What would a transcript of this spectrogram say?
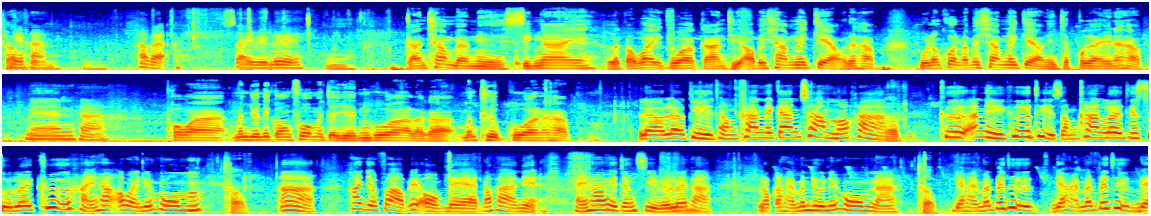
ครับนี่ค่ะผมอืมเขาก็ใส่ไปเลยอืมการช่ำแบบนี้สิง่ายแล้วก็ไวกว่าการที่เอาไปช่ำในแก้วนะครับผู้ลังคนเอาไปช่ำในแก้วนี่จะเปื่อยนะครับ แมนค่ะ เพราะว่ามันอยู่ในกองโฟมมันจะเย็นกว่าแล้วก็มันทึบกว่านะครับ แล้วแล้วที่สำคัญในการช่ำเนาะค่ะ ครับ คืออันนี้คือที่สำคัญเลยที่สุดเลยคือให้เฮาเอาไว้ในโฮมครับอ่าเฮาจะฝ่าไปออกแดดเนาะค่ะเนี่ยให้เฮาเฮ็ดจังสีไว้เลยค่ะแล้วก็ให้มันอยู่ในโฮมนะครับอย่าให้มันไปถึกอย่าให้มันไปถึกแด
